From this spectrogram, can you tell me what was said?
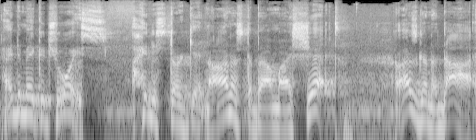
I had to make a choice. I had to start getting honest about my shit. I was going to die.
